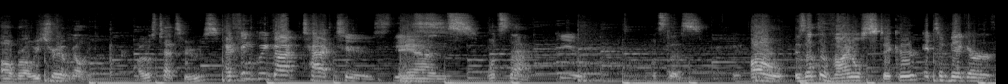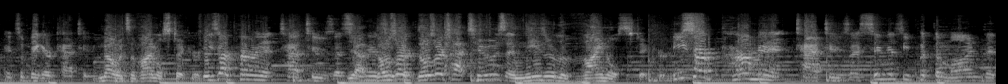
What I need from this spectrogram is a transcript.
Oh bro, we straight up got like are those tattoos? I think we got tattoos. And what's that? you. What's this? Oh, is that the vinyl sticker? It's a bigger it's a bigger tattoo. No, it's a vinyl sticker. These are permanent tattoos. As Yeah, soon as those are those are tattoos and these are the vinyl stickers. These are permanent tattoos. As soon as you put them on, then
